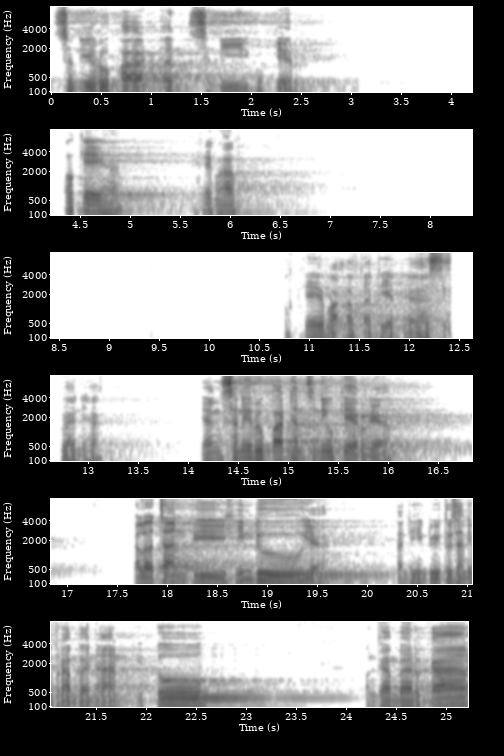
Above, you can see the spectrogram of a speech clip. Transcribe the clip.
seni rupa dan seni ukir. Oke ya. Eh, maaf. Oke, maaf tadi ada gangguan ya. Yang seni rupa dan seni ukir ya. Kalau candi Hindu ya, candi Hindu itu candi Prambanan itu menggambarkan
